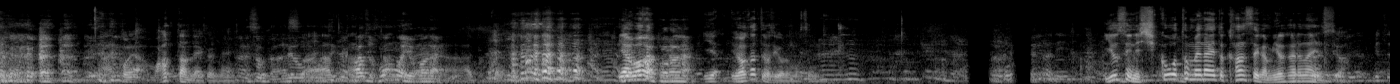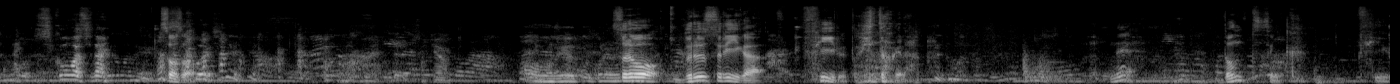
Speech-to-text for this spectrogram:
い。あこれあったんだよこれね。そうかあれをあったまず本は読まないない。いや分かってますよ俺もそれ要するに思考を止めないと感性が磨かれないんですよ。思考はしない。そうそう。それをブルース・リーがフィールと言ったわけだ。ね。Don't think feel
